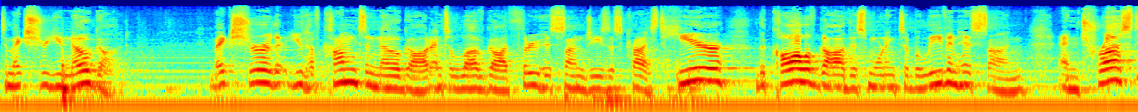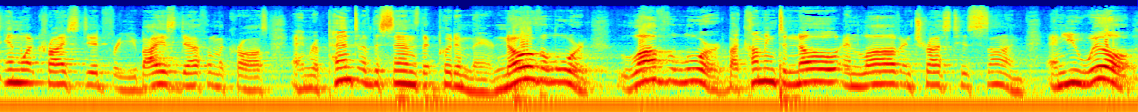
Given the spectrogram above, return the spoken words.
to make sure you know God. Make sure that you have come to know God and to love God through His Son, Jesus Christ. Hear the call of God this morning to believe in His Son and trust in what Christ did for you by His death on the cross and repent of the sins that put Him there. Know the Lord. Love the Lord by coming to know and love and trust His Son. And you will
